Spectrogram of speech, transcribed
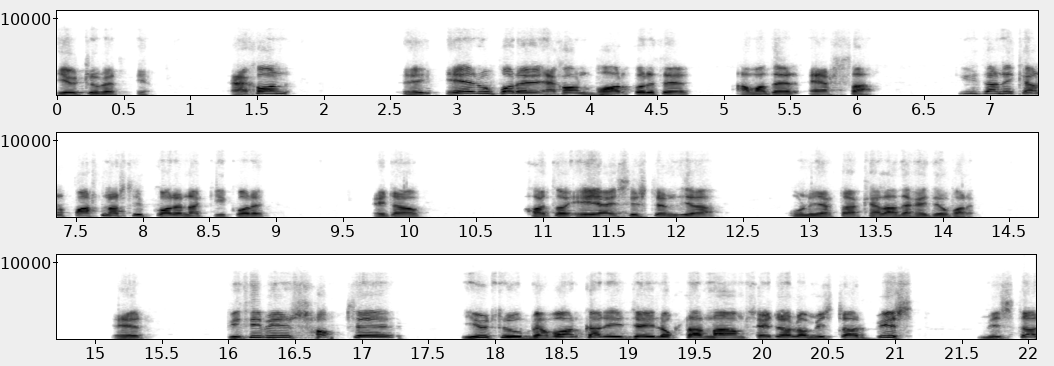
ইউটিউবের ইয়ে। এখন এই এর উপরে এখন ভর করেছে আমাদের অ্যাডসা কি জানি কেন পার্টনারশিপ করে না কি করে, এটা হয়তো এআই সিস্টেম দিয়া উনি একটা খেলা দেখাইতেও পারে। এর পৃথিবীর সবচেয়ে ইউটিউব ব্যবহারকারী যেই লোকটার নাম, সেটা হলো mister beast. Mister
